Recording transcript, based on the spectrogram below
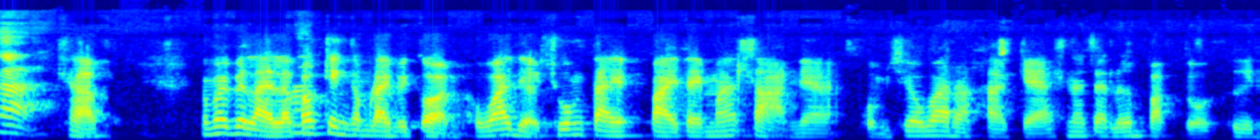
ค่ะครับก็ไม่เป็นไรแล้วก็เก็งกำไรไปก่อนเพราะว่าเดี๋ยวช่วงปลายไตรมาสสามเนี่ยผมเชื่อว่าราคาแก๊สน่าจะเริ่มปรับตัวขึ้น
